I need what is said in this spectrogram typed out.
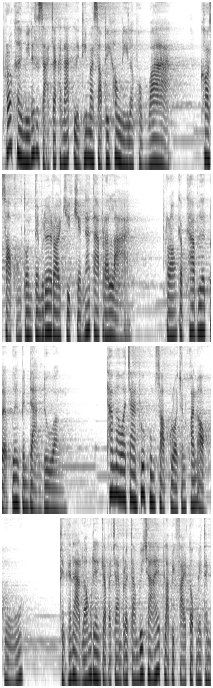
เพราะเคยมีนักศึกษาจากคณะอื่นที่มาสอบที่ห้องนี้แล้วพบว่า ข้อสอบของตนเต็มไปด้วยรอยขีดเขียนหน้าตาประหลาด พร้อมกับคราบเลือดเปื้อนเปื้อนเป็นด่างดวงทำเอาอาจารย์ผู้คุมสอบโกรธจนควันออกหู ถึงขนาดร้องเรียนกับอาจารย์ประจำวิชาให้ปรับอีกฝ่ายตกในทัน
